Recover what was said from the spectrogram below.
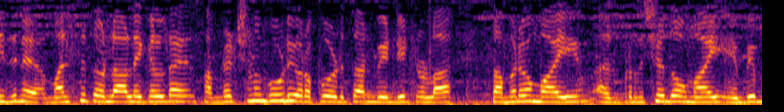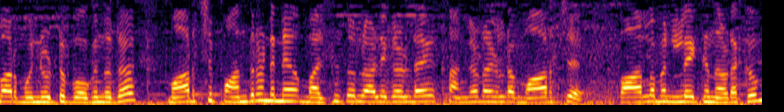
ഇതിന് മത്സ്യത്തൊഴിലാളികളുടെ സംരക്ഷണം കൂടി ഉറപ്പുവരുത്താൻ വേണ്ടിയിട്ടുള്ള സമരവുമായും പ്രതിഷേധവുമായി എം പിമാർ മുന്നോട്ട് പോകുന്നത്. മാർച്ച് പന്ത്രണ്ടിന് മത്സ്യത്തൊഴിലാളികളുടെ സംഘടനകളുടെ മാർച്ച് പാർലമെന്റിലേക്ക് നടക്കും.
